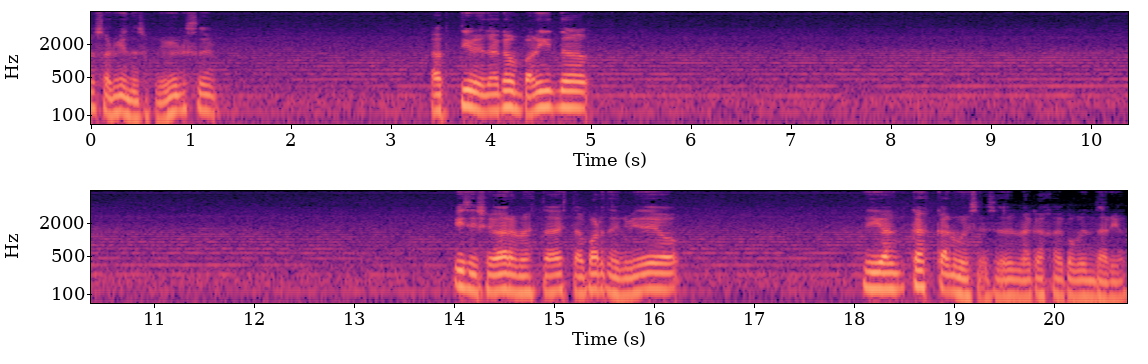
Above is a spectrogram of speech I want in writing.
No se olviden de suscribirse. Activen la campanita. Y si llegaron hasta esta parte del video, digan cascanueces en la caja de comentarios.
